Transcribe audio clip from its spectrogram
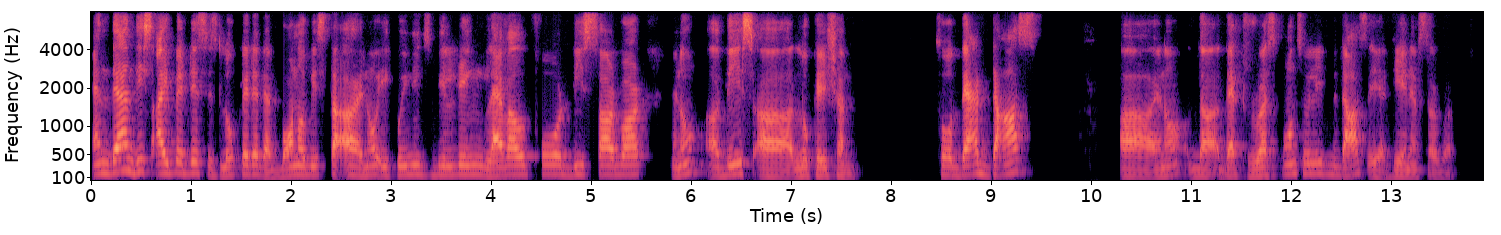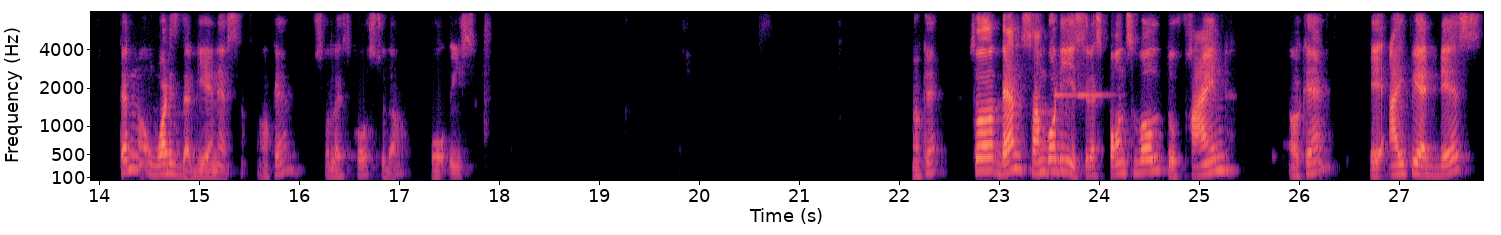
and then this IP address is located at Buona Vista, uh, you know, Equinix building level for this server, you know, uh, this uh, location. So that does, uh, you know, the that responsibility does a DNS server. Then what is the DNS? Okay, so let's go to the OS. Okay, so then somebody is responsible to find, okay, a IP address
